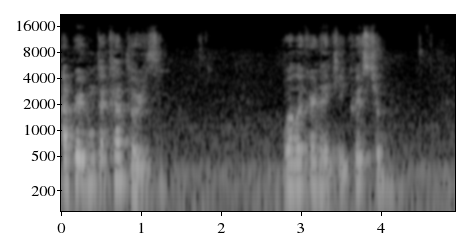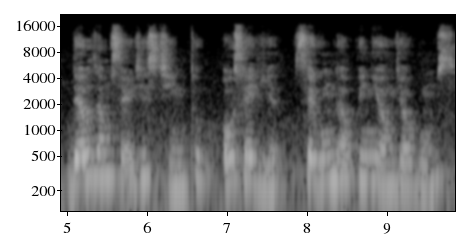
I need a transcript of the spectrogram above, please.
A pergunta 14. O Allan Kardec questiona: Deus é um ser distinto, ou seria, segundo a opinião de alguns,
